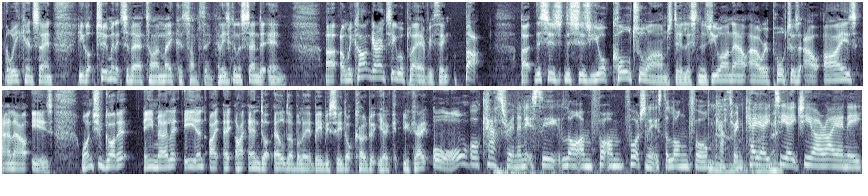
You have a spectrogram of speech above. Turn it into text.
The weekend saying you got two minutes of airtime, make us something, and he's going to send it in. Uh, and we can't guarantee we'll play everything, but uh, this is this is your call to arms, dear listeners. You are now our reporters, our eyes and our ears. Once you've got it, email it ian i n dot l w a at bbc.co.uk or Or Catherine, and it's the long. unfo- Unfortunately, it's the long form Catherine. K A T H E R I N E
